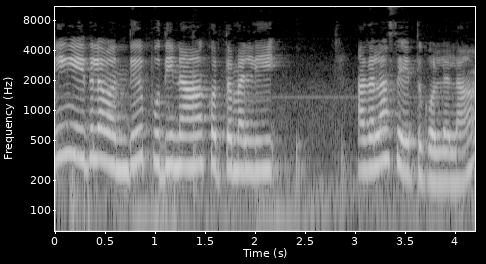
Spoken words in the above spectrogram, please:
நீங்கள் இதில் வந்து புதினா கொத்தமல்லி அதெல்லாம் சேர்த்து கொள்ளலாம்.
